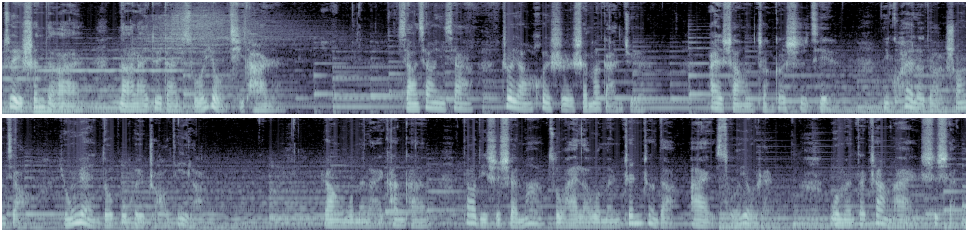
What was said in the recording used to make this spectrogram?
最深的爱。拿来对待所有其他人。想象一下，这样会是什么感觉？爱上整个世界，你快乐的双脚永远都不会着地了。让我们来看看，到底是什么阻碍了我们真正的爱所有人？我们的障碍是什么？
